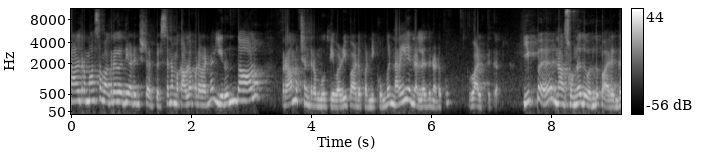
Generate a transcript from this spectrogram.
நாலரை மாதம் வக்ரகதி அடைஞ்சிட்டார். பெருசாக நம்ம கவலைப்பட வேண்டாம். இருந்தாலும் ராமச்சந்திரமூர்த்தி வழிபாடு பண்ணிக்கோங்க. நிறைய நல்லது நடக்கும். வாழ்த்துக்கள். இப்போ நான் சொன்னது வந்து பாருங்க.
